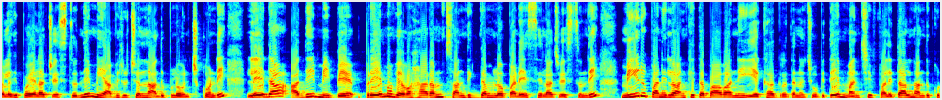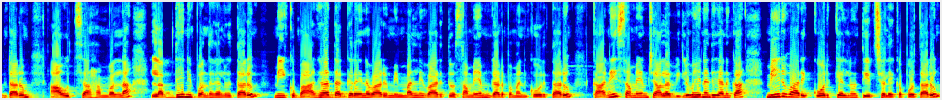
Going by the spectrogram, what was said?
తొలగిపోయేలా చేస్తుంది. మీ అభిరుచులను అదుపులో ఉంచుకోండి. లేదా అది మీ పే- ప్రేమ వ్యవహారం సందిగ్ధంలో పడేసేలా చేస్తుంది. మీరు పనిలో అంకిత భావాన్ని ఏకాగ్రతను చూపితే మంచి ఫలితాలను అందుకుంటారు. ఆ ఉత్సాహం వలన లబ్ధిని పొందగలుగుతారు. మీకు బాగా దగ్గరైన వారు మిమ్మల్ని వారితో సమయం గడపమని కోరుతారు. కానీ సమయం చాలా విలువైనది గనుక మీరు వారి కోరికలను తీర్చలేకపోతారు.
